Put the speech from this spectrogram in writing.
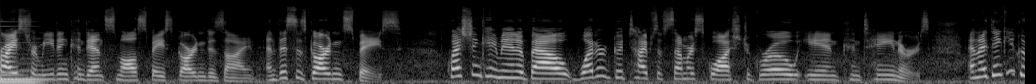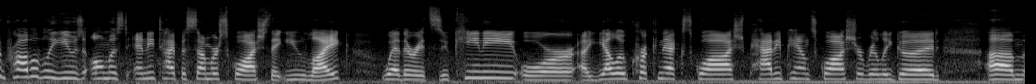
Price from Eden Condensed Small Space Garden Design, and this is Garden Space. Question came in about what are good types of summer squash to grow in containers. And I think you could probably use almost any type of summer squash that you like, whether it's zucchini or a yellow crookneck squash, patty pan squash are really good. Um,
